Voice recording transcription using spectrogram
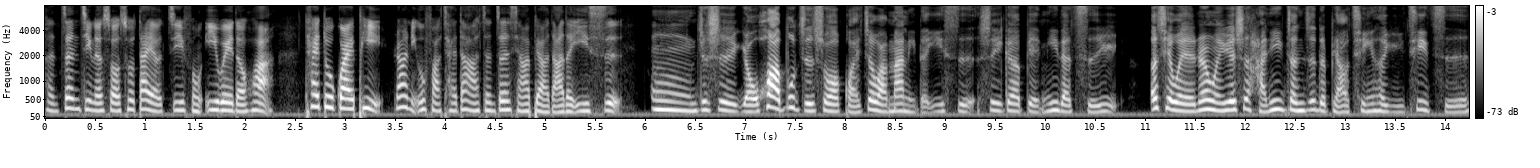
很正经的说出带有讥讽意味的话，态度怪癖，让你无法猜到他真正想要表达的意思。嗯，就是有话不直说，拐着弯骂你的意思，是一个贬义的词语。而且我也认为，越是含义真挚的表情和语气词，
